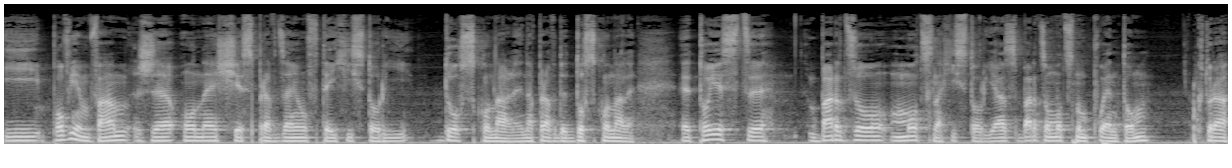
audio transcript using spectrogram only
i powiem Wam, że one się sprawdzają w tej historii doskonale, naprawdę doskonale. To jest bardzo mocna historia z bardzo mocną puentą, która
